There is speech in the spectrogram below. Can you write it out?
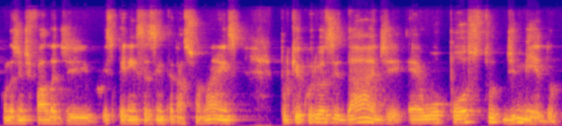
quando a gente fala de experiências internacionais, porque curiosidade é o oposto de medo.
